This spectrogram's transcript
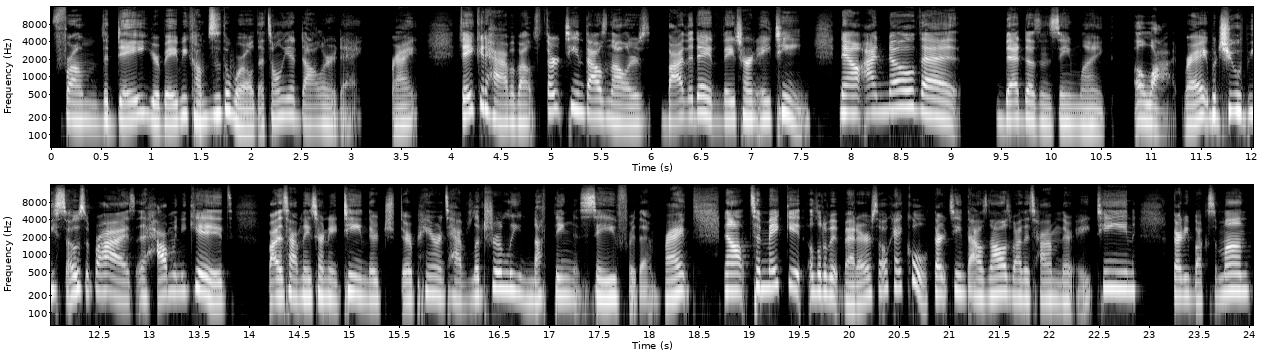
from the day your baby comes to the world, that's only a dollar a day right? They could have about $13,000 by the day they turn 18. Now, I know that that doesn't seem like a lot, right? But you would be so surprised at how many kids by the time they turn 18, their their parents have literally nothing saved for them, right? Now, to make it a little bit better, so okay, cool. $13,000 by the time they're 18, 30 bucks a month.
